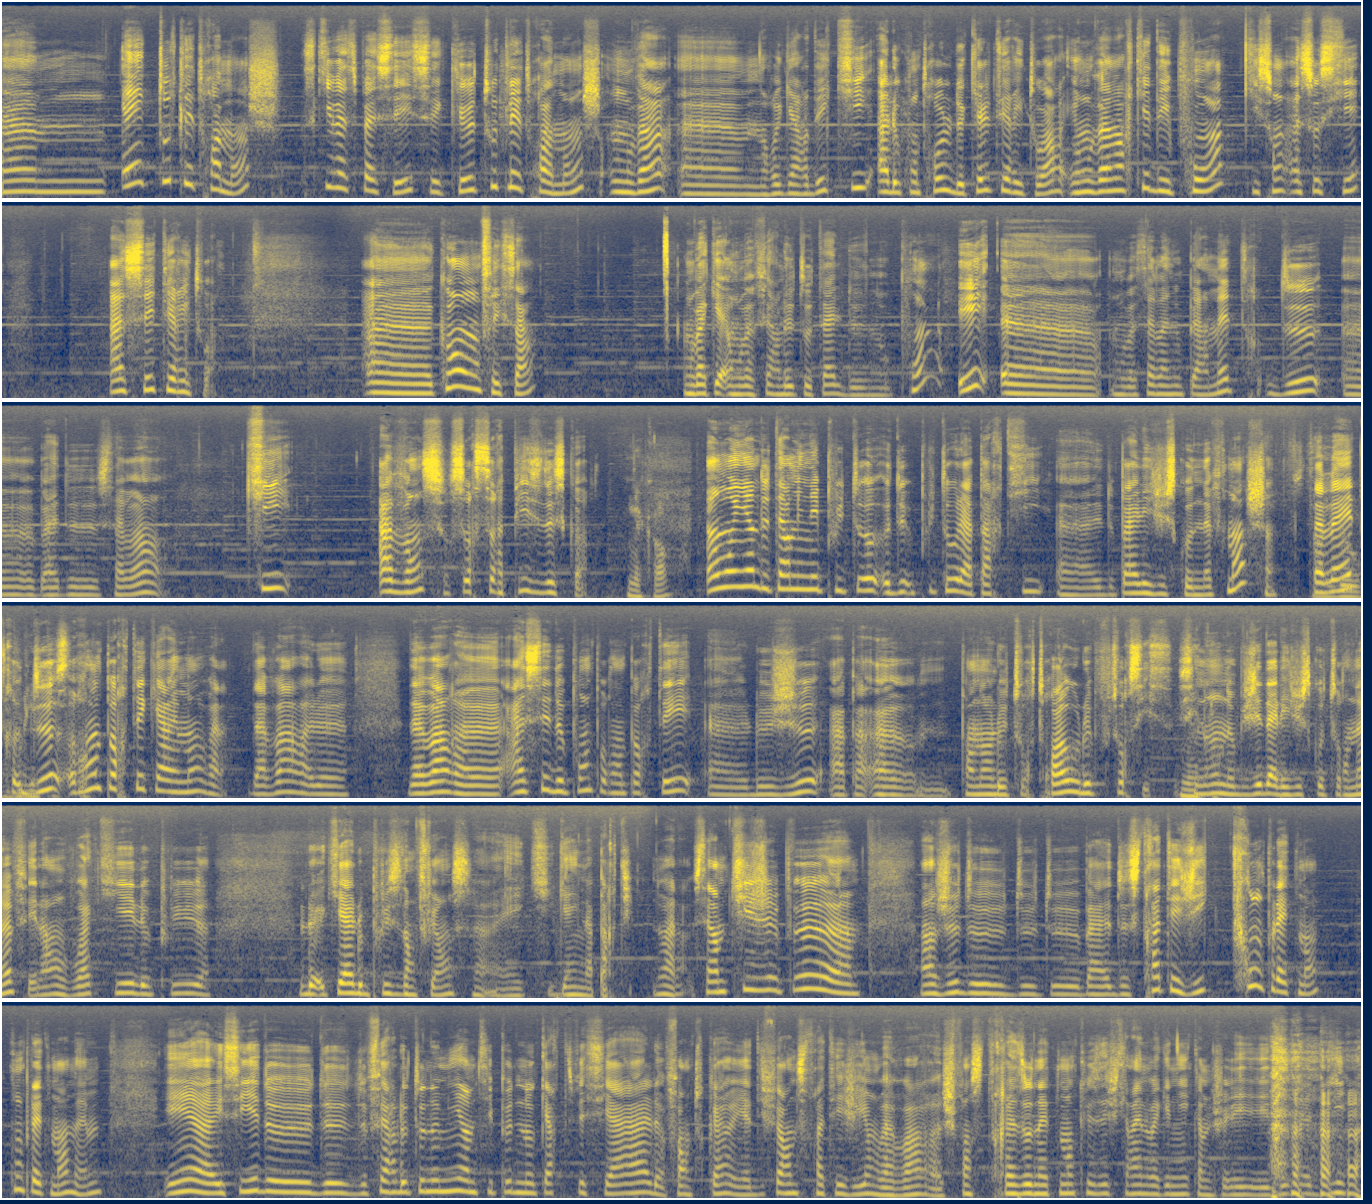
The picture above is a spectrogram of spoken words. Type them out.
Euh, et toutes les trois manches, ce qui va se passer, c'est que toutes les trois manches, on va euh, regarder qui a le contrôle de quel territoire et on va marquer des points qui sont associés à ces territoires. Euh, quand on fait ça, on va, faire le total de nos points et ça va nous permettre de, bah, de savoir qui avance sur, sur sa piste de score. D'accord. Un moyen de terminer plutôt, de, plutôt la partie, euh, de ne pas aller jusqu'aux 9 manches, ça Ah, va être de remporter carrément, voilà, d'avoir le d'avoir euh, assez de points pour remporter euh, le jeu à euh, pendant le tour 3 ou le tour 6. Sinon, on est obligé d'aller jusqu'au tour 9 et là, on voit qui est le plus le, qui a le plus d'influence et qui gagne la partie. Voilà, c'est un petit jeu peu un jeu de de, de, bah, de stratégie complètement, complètement même et euh, essayer de, de- de faire l'autonomie un petit peu de nos cartes spéciales. Enfin, en tout cas, il y a différentes stratégies. On va voir. Je pense très honnêtement que Zéphirine va gagner, comme je l'ai déjà dit.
